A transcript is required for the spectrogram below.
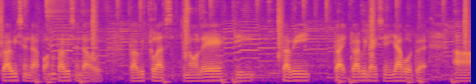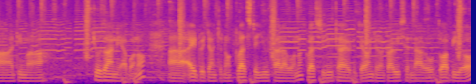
driving center ပေါ့နော် driving center ကို driving class ကျွန်တော်လည်းဒီ driving drive driving license ရဖို့အတွက်အာဒီမှာစူးစမ်းနေရပါတော့အာအဲ့ဒီအတွက်ကြောင့်ကျွန်တော် class တွေယူထားတာပေါ့နော် class တွေယူထားတဲ့အတွက်ကြောင့်ကျွန်တော် driving center ကိုသွားပြီးတော့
